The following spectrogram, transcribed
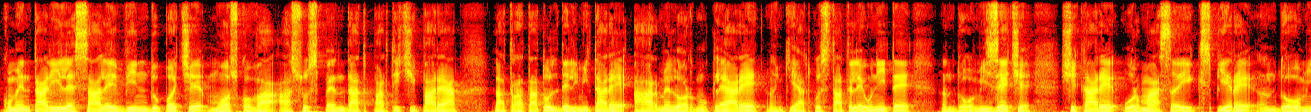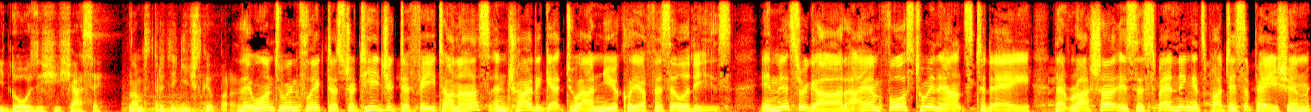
Comentariile sale vin după ce Moscova a suspendat participarea la tratatul de limitare a armelor nucleare încheiat cu Statele Unite în 2010 și care urma să expire în 2026. They want to inflict a strategic defeat on us and try to get to our nuclear facilities. In this regard, I am forced to announce today that Russia is suspending its participation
